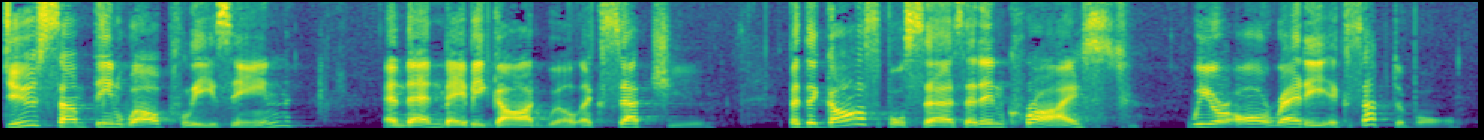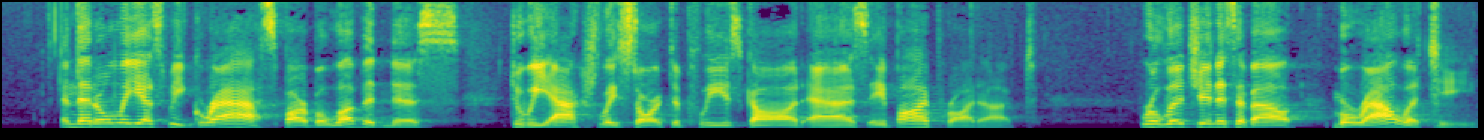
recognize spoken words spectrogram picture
do something well pleasing, and then maybe God will accept you. But the gospel says that in Christ, we are already acceptable, and that only as we grasp our belovedness do we actually start to please God as a byproduct. Religion is about morality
